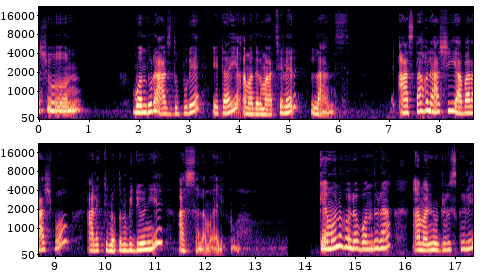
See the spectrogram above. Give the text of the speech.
আসুন। বন্ধুরা, আজ দুপুরে এটাই আমাদের মা ছেলের লাঞ্চ আজ তাহলে আসি, আবার আসব আরেকটি নতুন ভিডিও নিয়ে। আসসালামু আলাইকুম। কেমন হলো বন্ধুরা আমার নুডলসগুলি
